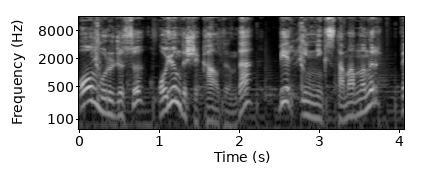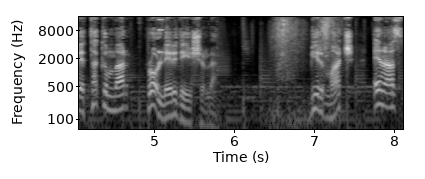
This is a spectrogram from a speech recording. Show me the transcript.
10 vurucusu oyun dışı kaldığında bir innings tamamlanır ve takımlar rolleri değişirler. Bir maç en az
